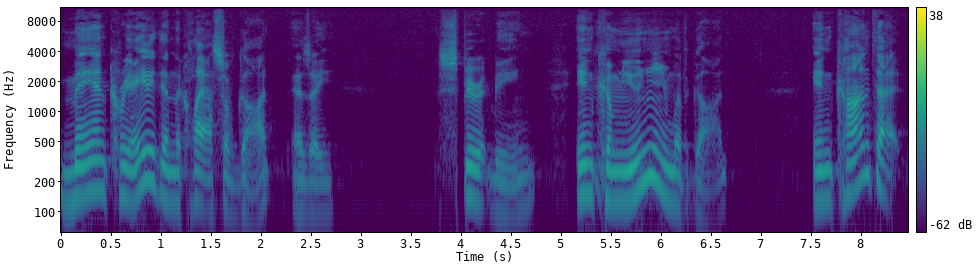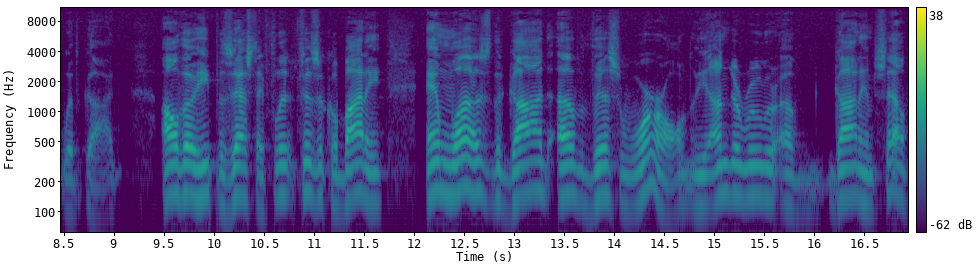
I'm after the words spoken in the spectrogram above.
man created in the class of God as a spirit being, in communion with God, in contact with God, although he possessed a physical body and was the God of this world, the underruler of God himself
